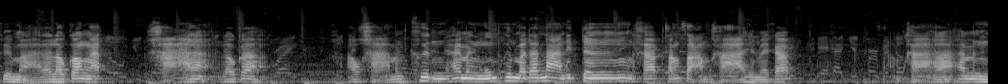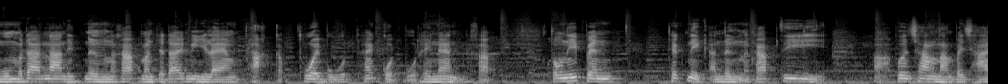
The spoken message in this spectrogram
ขึ้นมาแล้วเราก็งัดขาเราก็เอาขามันขึ้นให้มันงุ้มขึ้นมาด้านหน้านิดนึงนะครับ ทั้งสามขาเห็นไหมครับสามขาฮะให้มันงุ้มมาด้านหน้านิดนึงนะครับ มันจะได้มีแรงผลักกับถ้วยบูทให้กดบูทให้แน่นนะครับ ตรงนี้เป็น เทคนิคอันหนึ่งนะครับที่เพื่อนช่างนำไปใช้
